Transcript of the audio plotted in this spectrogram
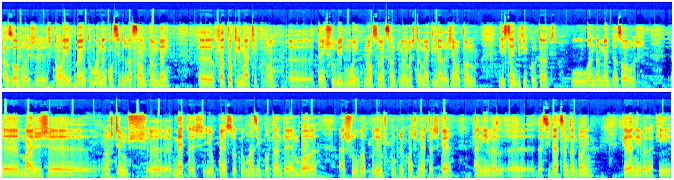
As obras eh, estão a ir bem, tomando em consideração também uh, o fator climático, não é? Uh, tem chovido muito, não só em Santo Tomé, mas também aqui na região autónoma. Isso tem dificultado o andamento das obras. Uh, mas nós temos metas e eu penso que o mais importante é, embora a chuva, podemos cumprir com as metas, quer a nível da cidade de Santo Antônio, quer a nível aqui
